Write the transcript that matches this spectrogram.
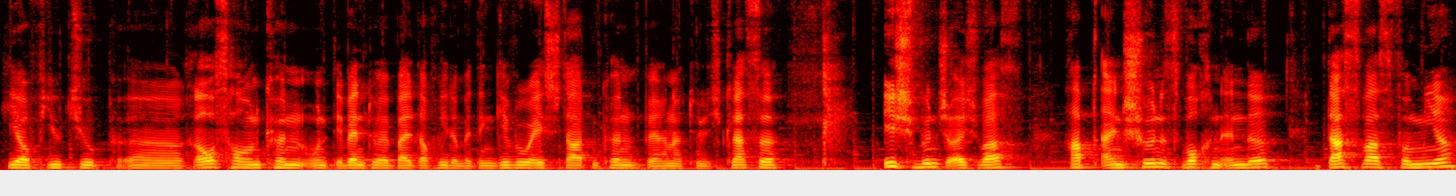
hier auf YouTube äh, raushauen können und eventuell bald auch wieder mit den Giveaways starten können. Wäre natürlich klasse. Ich wünsche euch was. Habt ein schönes Wochenende. Das war's von mir.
